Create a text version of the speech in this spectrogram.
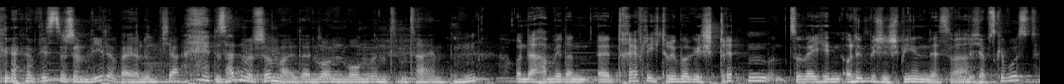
Bist du schon wieder bei Olympia? Das hatten wir schon mal, dein One Moment in Time. Mhm. Und da haben wir dann äh, trefflich drüber gestritten, zu welchen Olympischen Spielen das war. Und ich habe es gewusst.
